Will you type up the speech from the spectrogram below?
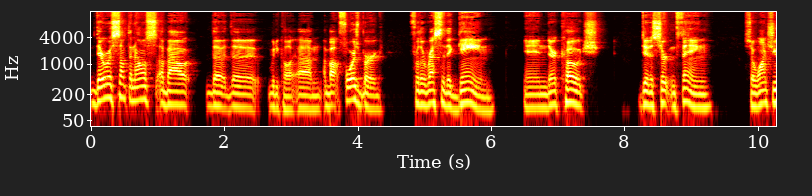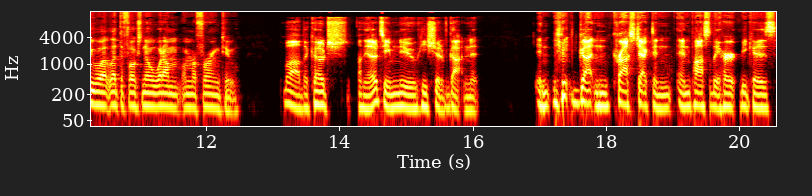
there was something else about the the what do you call it? Um, about Forsberg for the rest of the game, and their coach did a certain thing. So why don't you uh, let the folks know what I'm I'm referring to? well, the coach on the other team knew he should have gotten it and gotten cross checked and and possibly hurt because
